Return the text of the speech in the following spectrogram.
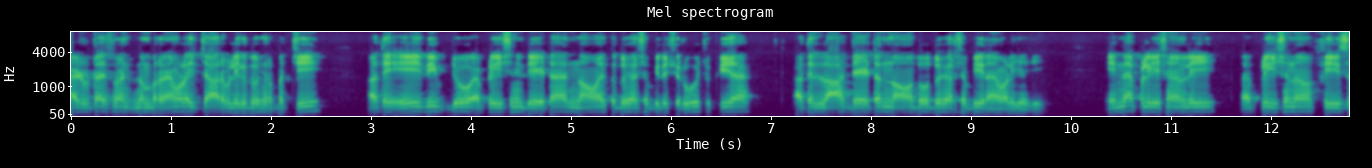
ਐਡਵਰਟਾਈਜ਼ਮੈਂਟ ਨੰਬਰ ਰਹਿਣ ਵਾਲੀ 4 ਬਲੀ 2025 ਅਤੇ ਇਹ ਦੀ ਜੋ ਐਪਲੀਕੇਸ਼ਨ ਦੀ ਡੇਟ ਹੈ 9/1/2026 ਤੋਂ ਸ਼ੁਰੂ ਹੋ ਚੁੱਕੀ ਹੈ ਅਤੇ ਲਾਸਟ ਡੇਟ 9/2/2026 ਰਹਿਣ ਵਾਲੀ ਹੈ ਜੀ। ਇਹਨਾਂ ਐਪਲੀਕੇਸ਼ਨ ਲਈ ਐਪਲੀਕੇਸ਼ਨ ਫੀਸ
